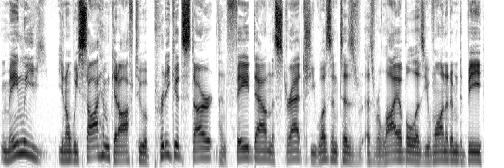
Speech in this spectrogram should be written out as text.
mainly, you know, we saw him get off to a pretty good start, then fade down the stretch. He wasn't as as reliable as you wanted him to be.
